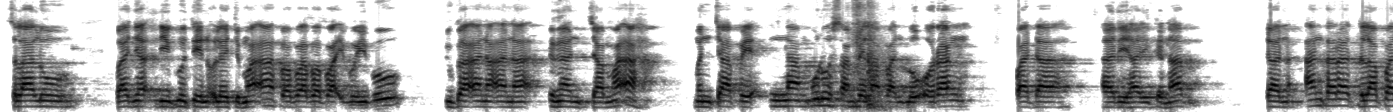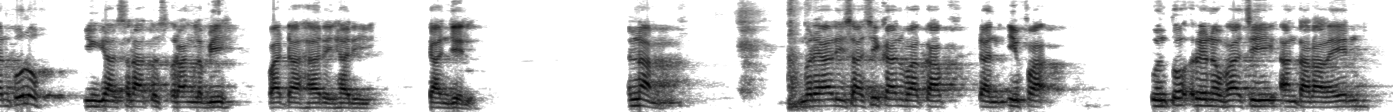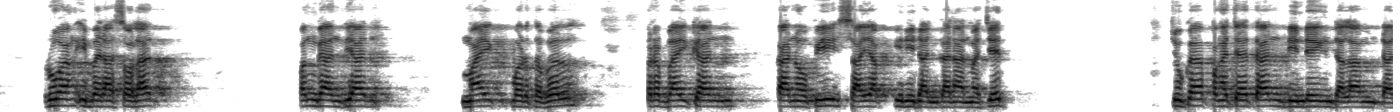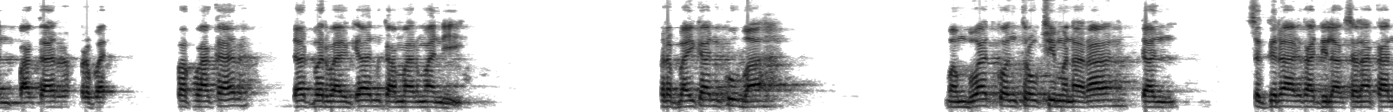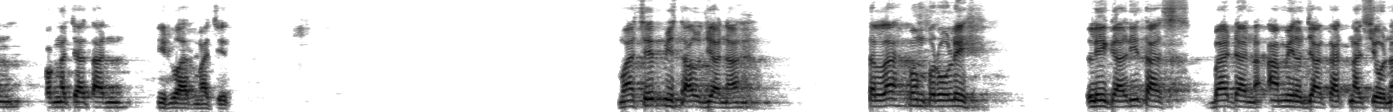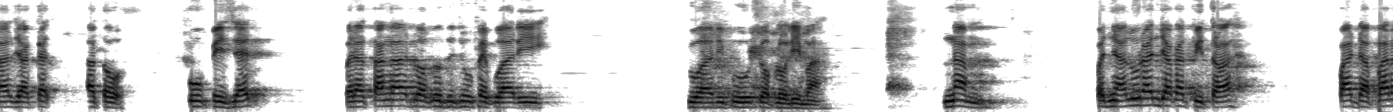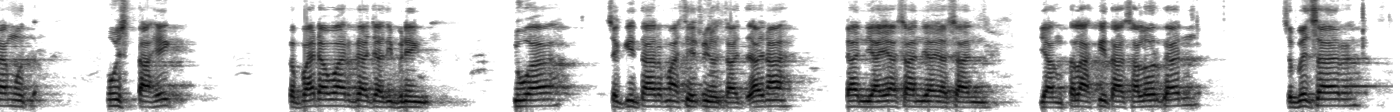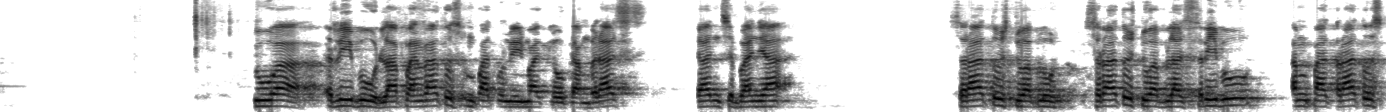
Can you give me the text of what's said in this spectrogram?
selalu banyak diikuti oleh jemaah, bapak-bapak, ibu-ibu, juga anak-anak dengan jamaah mencapai 60 sampai 80 orang pada hari-hari genap dan antara 80 hingga 100 orang lebih pada hari-hari ganjil. 6 merealisasikan wakaf dan infak untuk renovasi antara lain ruang ibadah solat, penggantian mic portable, perbaikan kanopi sayap kiri dan kanan masjid, juga pengecatan dinding dalam dan pagar, pagar dan perbaikan kamar mandi. Perbaikan kubah membuat konstruksi menara dan segera akan dilaksanakan pengecatan di luar masjid. Masjid Miftahul Janah telah memperoleh legalitas Badan Amil Zakat Nasional Zakat atau UPZ pada tanggal 27 Februari 2025. 6 penyaluran zakat fitrah pada para mustahik kepada warga Jati Bening 2 sekitar Masjid Miltajana dan yayasan-yayasan yang telah kita salurkan sebesar 2.845 kg beras dan sebanyak 120 112.000 445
